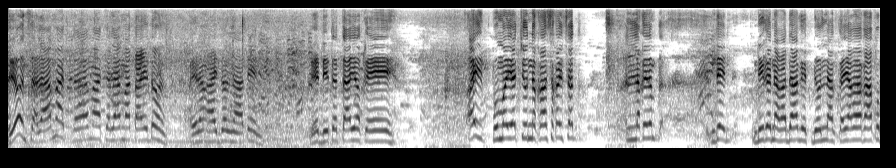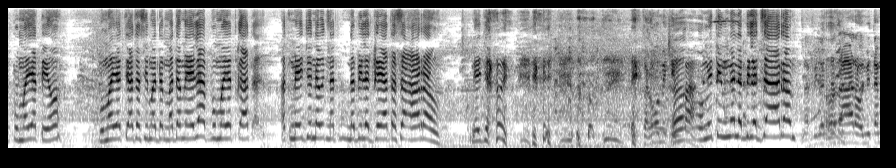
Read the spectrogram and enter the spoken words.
Ayun, salamat, salamat, salamat idol. Ayun ang idol natin. Eh, dito tayo kay... Ay, pumayat yun nakasakay sa... Ang laki ng... Hindi, hindi ka nakadagit. Doon lang. Kaya ka ako pumayat eh, oh. Pumayat yata si Madam, Madam Ella. Pumayat ka at, at medyo na, na, nabilad ka yata sa araw. Medyo... Saka umitim Oh, pa. umitim nga, nabilad sa araw. Nabilad na sa araw, umitim,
